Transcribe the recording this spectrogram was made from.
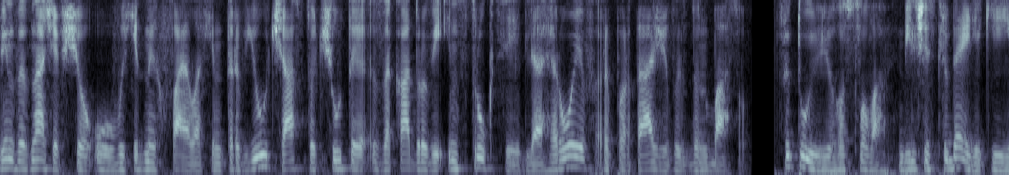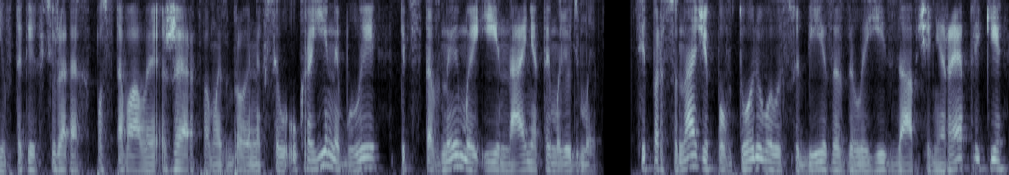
Він зазначив, що у вихідних файлах інтерв'ю часто чути закадрові інструкції для героїв репортажів із Донбасу. Цитую його слова: більшість людей, які в таких сюжетах поставали жертвами збройних сил України, були підставними і найнятими людьми. Ці персонажі повторювали собі заздалегідь завчені репліки,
